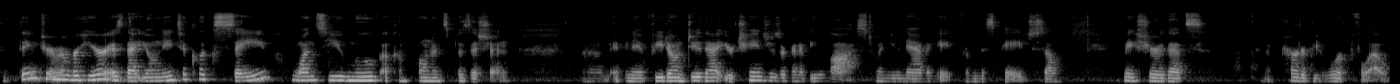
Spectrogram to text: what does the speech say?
The thing to remember here is that you'll need to click Save once you move a component's position. Um, if, if you don't do that, your changes are going to be lost when you navigate from this page. So make sure that's kind of part of your workflow.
